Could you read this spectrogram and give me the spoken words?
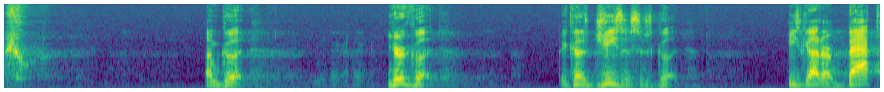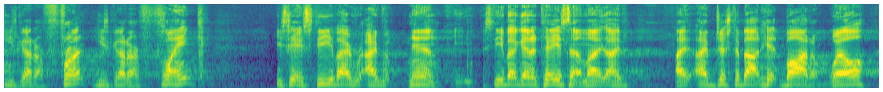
Whew. I'm good. You're good because Jesus is good. He's got our back, He's got our front, He's got our flank. You say, Steve, I, I man, Steve, I got to tell you something. I, I've, I, I've just about hit bottom. Well,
